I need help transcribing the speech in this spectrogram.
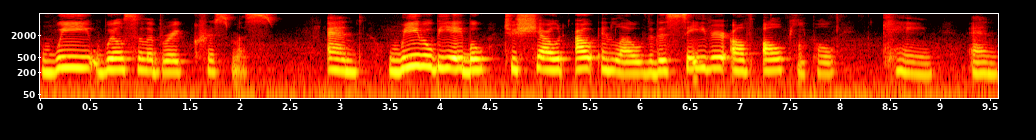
we will celebrate Christmas and we will be able to shout out in loud that the Savior of all people came and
